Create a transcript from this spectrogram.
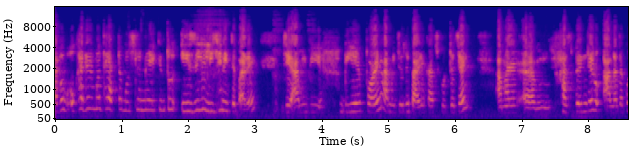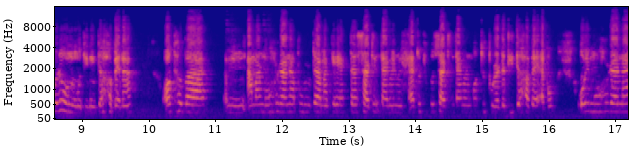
এবং ওখানের মধ্যে একটা মুসলিম মেয়ে কিন্তু ইজিলি লিখে নিতে পারে যে আমি বিয়ের পরে আমি যদি বাইরে কাজ করতে চাই আমার হাজবেন্ডের আলাদা করে অনুমতি নিতে হবে না। অথবা আমার মোহরানা পুরোটা আমাকে একটা সার্টেন টাইমের এতটুকু সার্টেন টাইমের মধ্যে পুরোটা দিতে হবে এবং ওই মোহরানা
